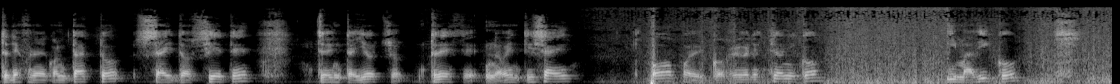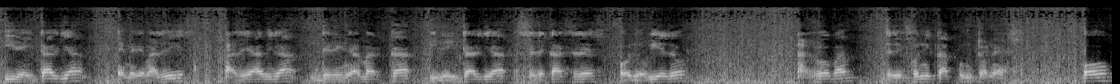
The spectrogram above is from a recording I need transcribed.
teléfono de contacto 627 38 13 96 o por el correo electrónico imadico y de Italia, M de Madrid, A de Ávila, de Dinamarca y de Italia, C de Cáceres o de Oviedo, arroba telefónica.net o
